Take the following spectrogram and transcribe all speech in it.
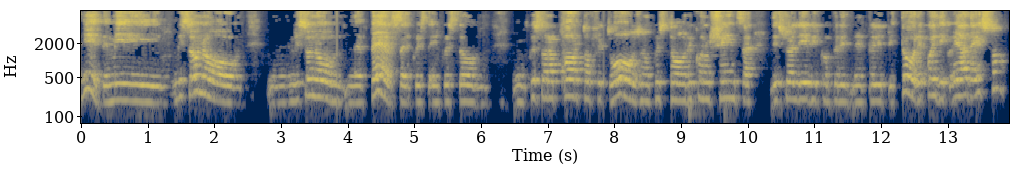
niente, mi, mi, sono, mi sono persa in, queste, in, questo, in, questo, rapporto affettuoso, in questa riconoscenza dei suoi allievi per il, per il pittore. Poi dico, e adesso?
